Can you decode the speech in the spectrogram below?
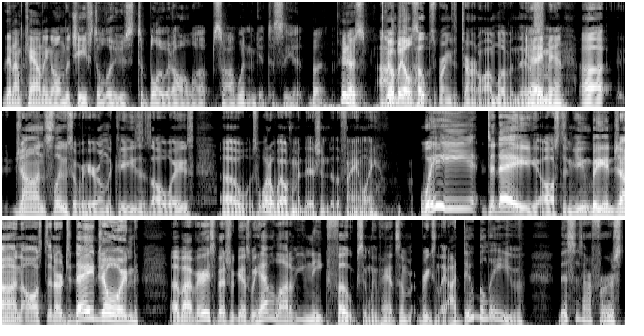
then I'm counting on the Chiefs to lose to blow it all up, so I wouldn't get to see it. But who knows? Go I'm- Bills! Hope springs eternal. I'm loving this. Yeah, amen. Uh, John Sluice over here on the keys, as always. Uh, so what a welcome addition to the family. We today, Austin, you being John Austin, are today joined uh, by a very special guest. We have a lot of unique folks, and we've had some recently. I do believe this is our first.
